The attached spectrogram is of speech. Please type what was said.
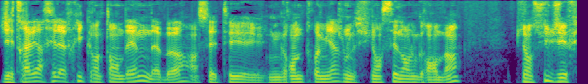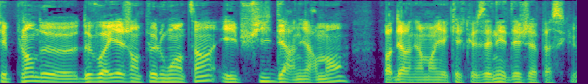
J'ai traversé l'Afrique en tandem d'abord, c'était une grande première, je me suis lancé dans le grand bain. Puis ensuite, j'ai fait plein de, voyages un peu lointains. Et puis dernièrement, enfin dernièrement, il y a quelques années déjà, parce que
